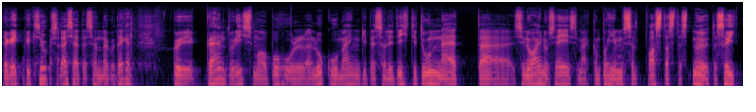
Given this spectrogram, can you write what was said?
ja kõik, kõik siuksed asjad. Ja see on nagu tegelikult, kui Grand Turismo puhul lugu mängides oli tihti tunne, et äh, sinu ainus eesmärk on põhimõtteliselt vastastest mööda sõita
